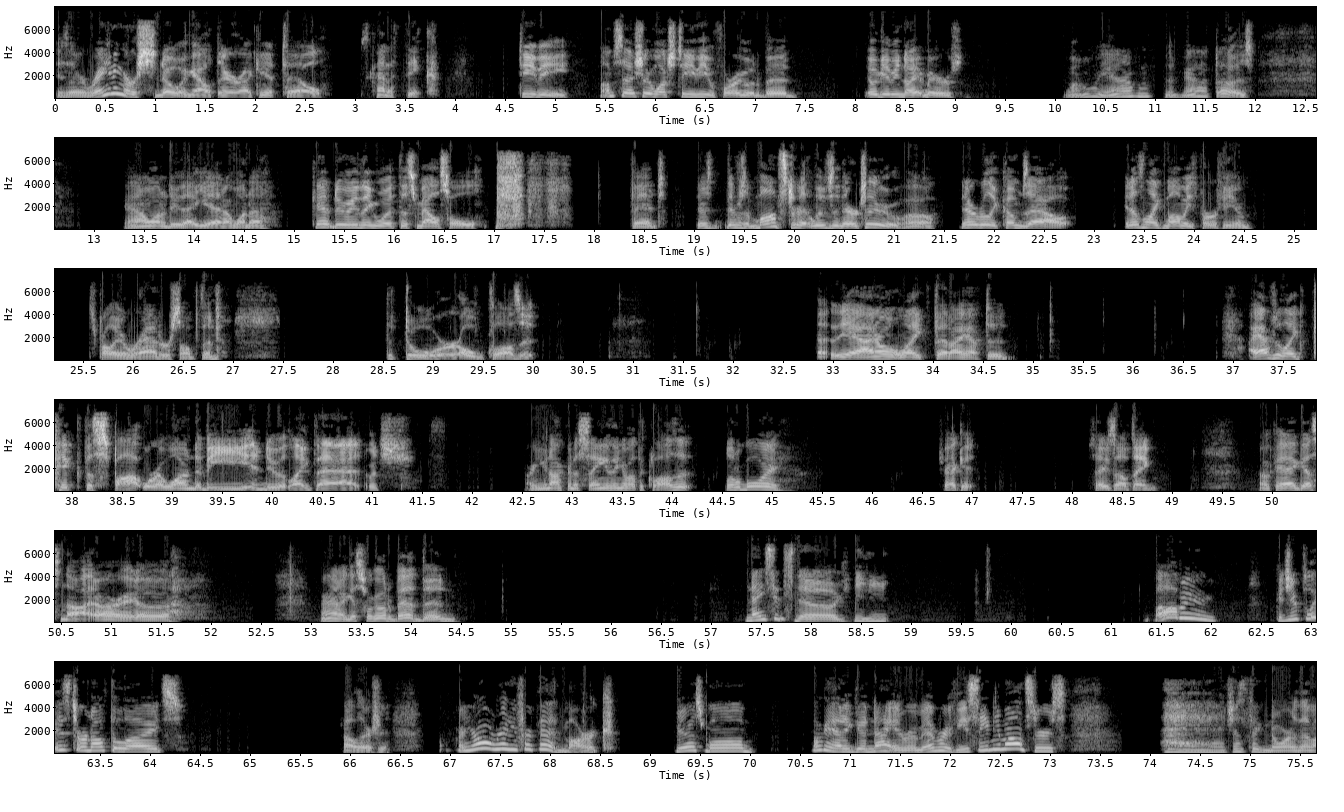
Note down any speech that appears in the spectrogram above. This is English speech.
Is it raining or snowing out there? I can't tell. It's kind of thick. TV. I'm saying I should watch TV before I go to bed. It'll give me nightmares. Well, yeah, yeah, it does. Yeah, I don't want to do that yet. I want to. Can't do anything with this mouse hole. Vent. There's there's a monster that lives in there too. Oh, never really comes out. It doesn't like mommy's perfume. It's probably a rat or something. The door. Oh, closet. Uh, yeah, I don't like that I have to. I have to, like, pick the spot where I want him to be and do it like that, which. Are you not going to say anything about the closet, little boy? Check it. Say something. Okay, I guess not. Alright, uh. Alright, I guess we'll go to bed then. Nice and snug. Bobby, could you please turn off the lights? Oh, there she. Are you all ready for bed, Mark? Yes, Mom. Okay, honey, good night. And remember, if you see any monsters, just ignore them.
